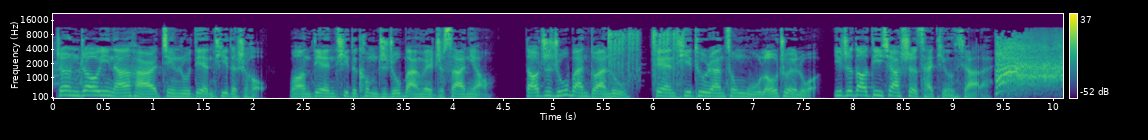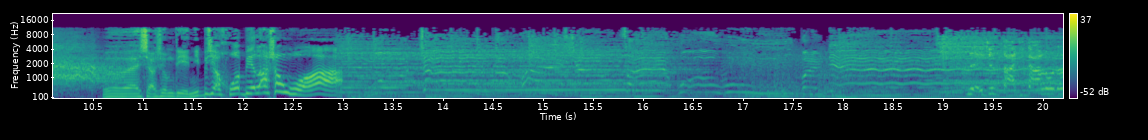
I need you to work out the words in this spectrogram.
郑州一男孩进入电梯的时候。往电梯的控制主板位置撒尿，导致主板短路，电梯突然从五楼坠落，一直到地下室才停下来。喂喂，小兄弟，你不想活，别拉上我啊！雷阵大起大落的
